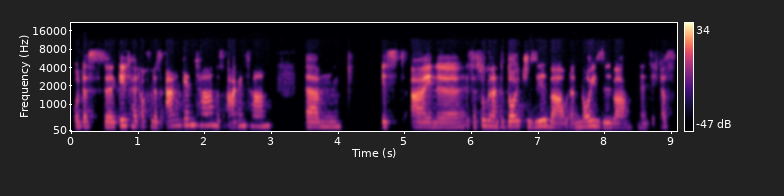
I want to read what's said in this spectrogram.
Und das äh, gilt halt auch für das Argentan. Das Argentan ähm, ist eine, ist das sogenannte deutsche Silber oder Neusilber nennt sich das.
